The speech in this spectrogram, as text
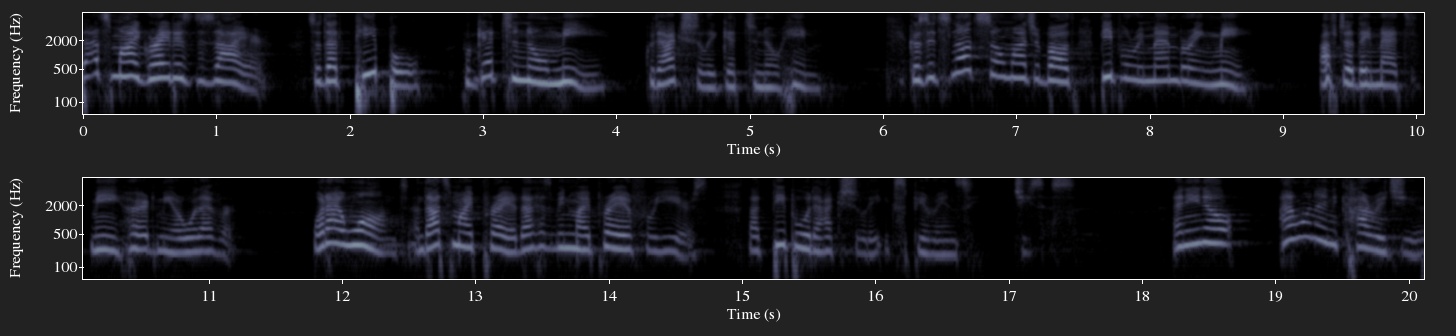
that's my greatest desire, so that people who get to know me could actually get to know Him. Because it's not so much about people remembering me after they met me, heard me, or whatever. What I want, and that's my prayer, that has been my prayer for years, that people would actually experience Jesus. And you know, I want to encourage you.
